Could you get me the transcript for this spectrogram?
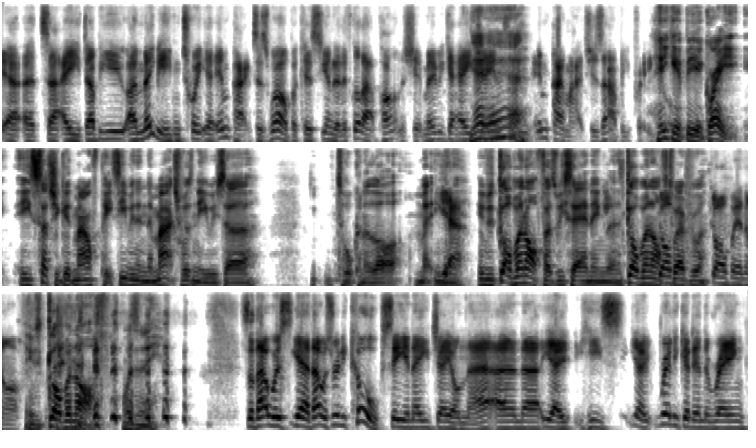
at uh, AEW, and maybe even tweet at Impact as well, because you know they've got that partnership. Maybe get AJ Yeah, yeah, yeah. Impact matches. That'd be pretty. He cool. could be a great. He's such a good mouthpiece. Even in the match, wasn't he? He was uh, talking a lot. You Yeah. know, he was gobbing off, as we say in England. Gobbing off Gob- to everyone. gobbing off. He was gobbing off, wasn't he? So that was yeah, that was really cool seeing AJ on there, and uh, yeah, he's you know really good in the ring,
